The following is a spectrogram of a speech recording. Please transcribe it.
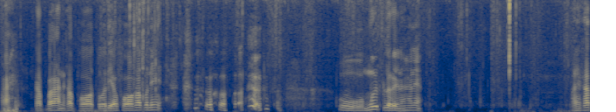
ไปกลับบ้านครับ พอตัวเดียวพอครับวันนี้ โอ้มืดเลยนะฮะเนี่ย ไปครับ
